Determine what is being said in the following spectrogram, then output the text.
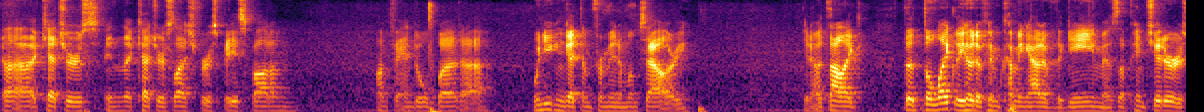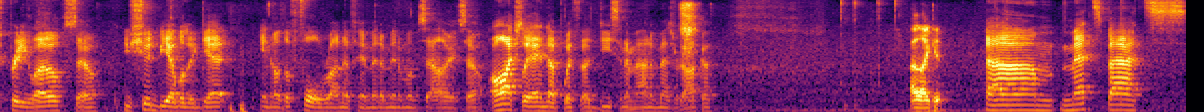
uh, catchers in the catcher slash first base spot on on FanDuel, but uh, when you can get them for minimum salary, you know, it's not like the the likelihood of him coming out of the game as a pinch hitter is pretty low, so you should be able to get you know the full run of him at a minimum salary. So I'll actually end up with a decent amount of Mesoraco. I like it. Um, Mets bats,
